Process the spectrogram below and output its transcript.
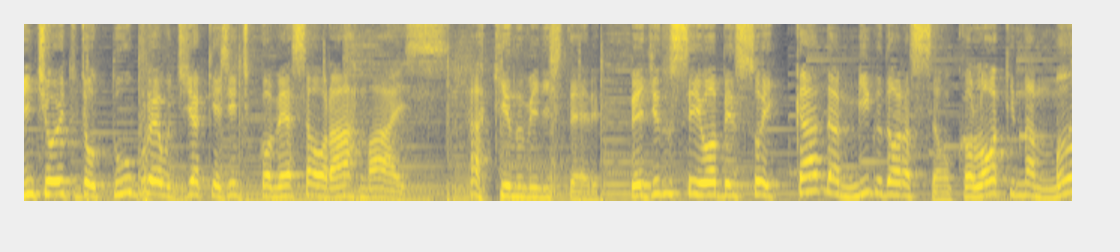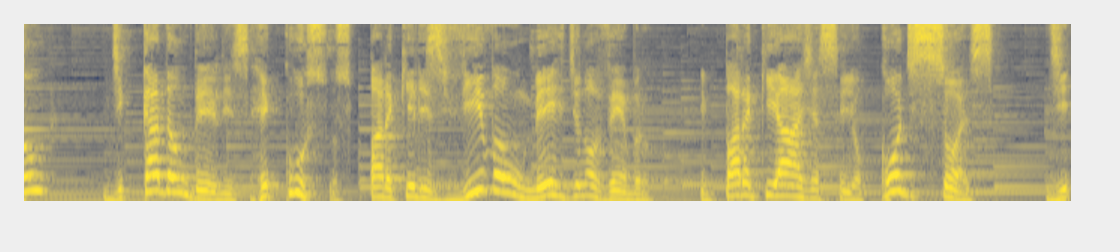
28 de outubro é o dia que a gente começa a orar mais aqui no ministério. Pedindo o Senhor abençoe cada amigo da oração, coloque na mão de cada um deles recursos para que eles vivam o mês de novembro e para que haja, Senhor, condições de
